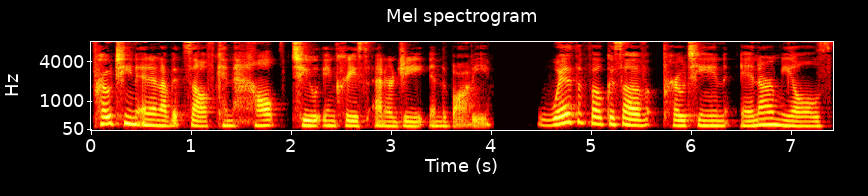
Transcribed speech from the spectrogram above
protein in and of itself can help to increase energy in the body. With a focus of protein in our meals,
